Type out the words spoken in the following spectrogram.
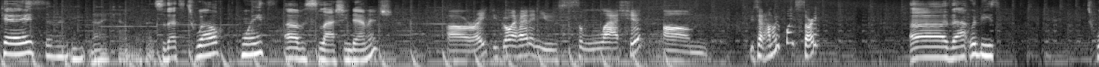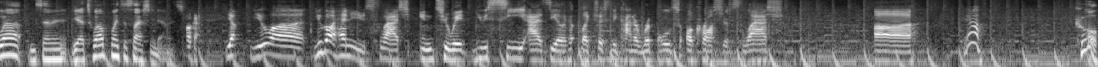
Okay, 7, 8, 9, 10, 11. So that's 12 points of slashing damage. All right, you go ahead and you slash it. Um, you said how many points? Sorry. Uh, that would be 12 and 7. Yeah, 12 points of slashing damage. Okay. Yep. You uh, you go ahead and you slash into it. You see as the electricity kind of ripples across your slash. Uh, yeah. Cool.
